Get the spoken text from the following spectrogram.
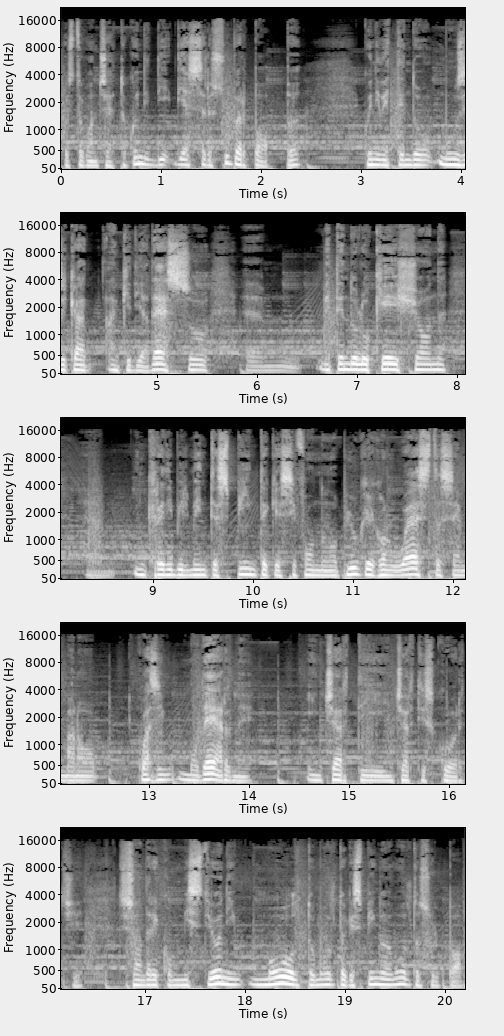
questo concetto, quindi di, di essere super pop, quindi mettendo musica anche di adesso, ehm, mettendo location ehm, incredibilmente spinte che si fondono più che con West, sembrano quasi moderne in certi, in certi scorci. Ci sono delle commistioni molto, molto che spingono molto sul pop.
